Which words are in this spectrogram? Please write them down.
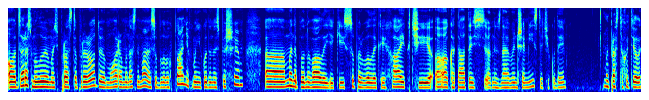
От зараз милуємось просто природою, морем. У нас немає особливих планів, ми нікуди не спішимо. Ми не планували якийсь супервеликий хайк чи кататись, не знаю, в інше місто чи куди. Ми просто хотіли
